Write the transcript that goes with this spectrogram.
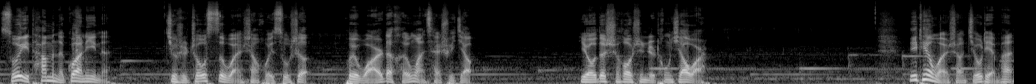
所以他们的惯例呢，就是周四晚上回宿舍会玩的很晚才睡觉，有的时候甚至通宵玩。那天晚上九点半，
